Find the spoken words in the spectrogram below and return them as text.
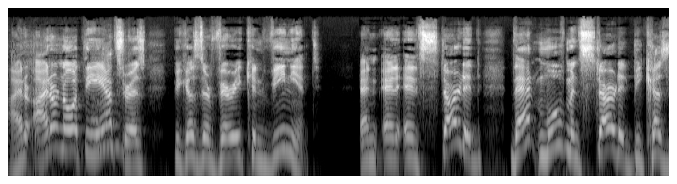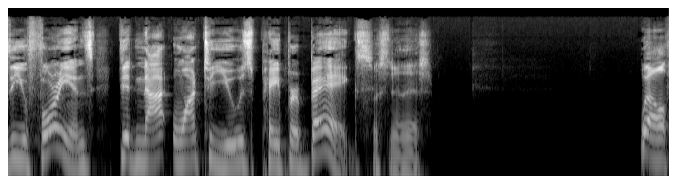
I don't, I don't know what the answer is because they're very convenient. And, and it started, that movement started because the euphorians did not want to use paper bags. Listen to this. Well,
